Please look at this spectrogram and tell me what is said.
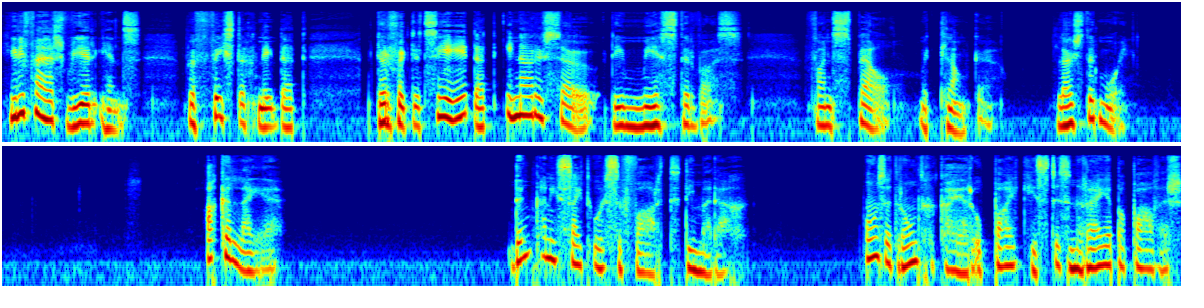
Hierdie vers weer eens bevestig net dat durf ek dit sê dat Ina Rousseau die meester was van spel met klanke. Luister mooi akkeleie. Dink aan die suidoos se vaart die middag. Ons het rondgekuier op paadjies tussen rye papawers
